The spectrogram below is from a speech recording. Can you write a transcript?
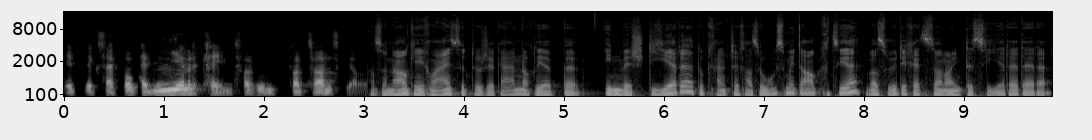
äh, wie gesagt, Bob hat niemand kennt vor, vor 20 Jahren. Also Nagi, ich weiss, du tust ja gerne noch ein bisschen investieren, du kennst dich also aus mit Aktien. Was würde dich jetzt da noch interessieren, der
